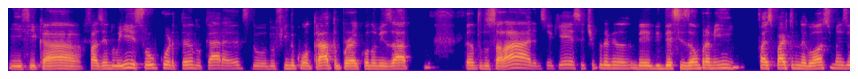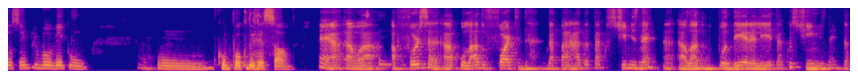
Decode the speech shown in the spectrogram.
e ficar fazendo isso ou cortando o cara antes do, do fim do contrato para economizar tanto do salário, não sei o que, esse tipo de, de decisão para mim faz parte do negócio, mas eu sempre vou ver com, um, com um pouco de ressalva. É, a, a, a força, a, o lado forte da, da parada tá com os times, né? Ao lado do poder ali tá com os times, né? Então,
